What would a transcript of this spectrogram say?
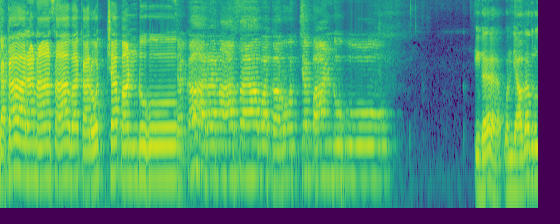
ಚಕಾರನಾಸಾವಕರೋಚ್ಚ ಪಾಂಡು ಚಕಾರನಾಸಾವಕರೋಚ್ಚ ಪಾಂಡುಹು. ಈಗ ಒಂದು ಯಾವುದಾದ್ರೂ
